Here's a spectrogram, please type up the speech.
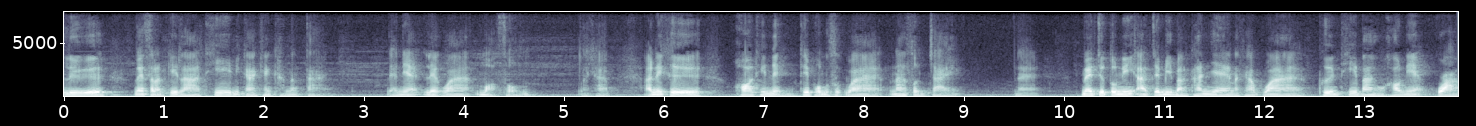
หรือในสนามกีฬาที่มีการแข่งขันต่างๆแต่เนี่ยเรียกว่าเหมาะสมนะครับ อันนี้คือข้อที่หนึ่งที่ผมรู้สึกว่าน่าสนใจนะในจุดตรงนี้อาจจะมีบางท่านแย้งนะครับว่าพื้นที่บ้านของเขาเนี่ยกว้าง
